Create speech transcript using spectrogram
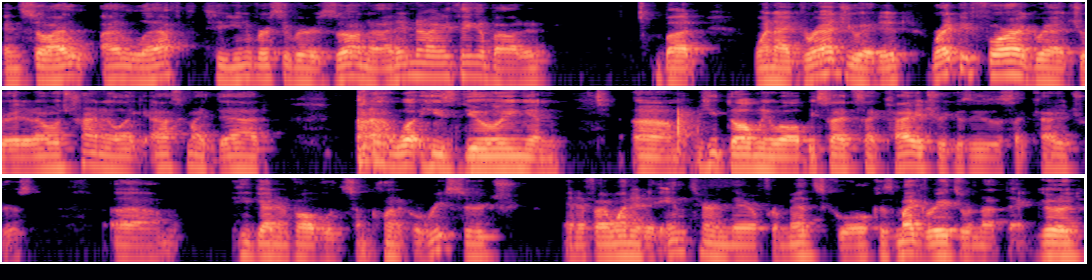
And so I, I left to University of Arizona. I didn't know anything about it. But when I graduated, right before I graduated, I was trying to like ask my dad what he's doing. And um, he told me, well, besides psychiatry, because he's a psychiatrist, um, he got involved with some clinical research. And if I wanted to intern there for med school, because my grades were not that good,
